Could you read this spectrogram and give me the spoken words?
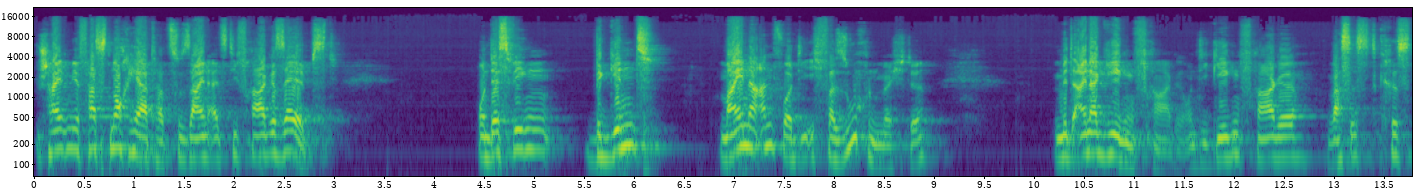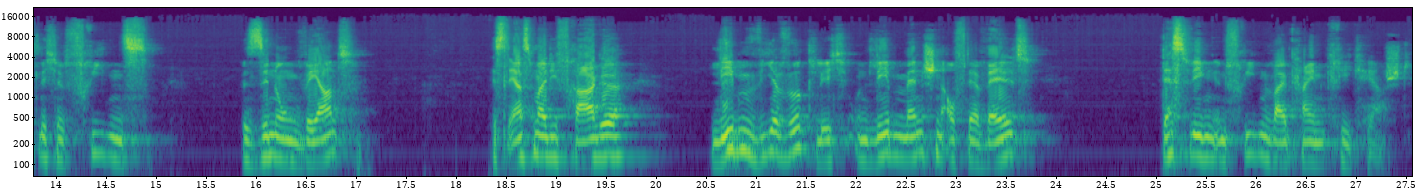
scheint mir fast noch härter zu sein als die Frage selbst. Und deswegen beginnt meine Antwort, die ich versuchen möchte, mit einer Gegenfrage. Und die Gegenfrage, was ist christliche Friedensbesinnung wert, ist erstmal die Frage, leben wir wirklich und leben Menschen auf der Welt deswegen in Frieden, weil kein Krieg herrscht?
